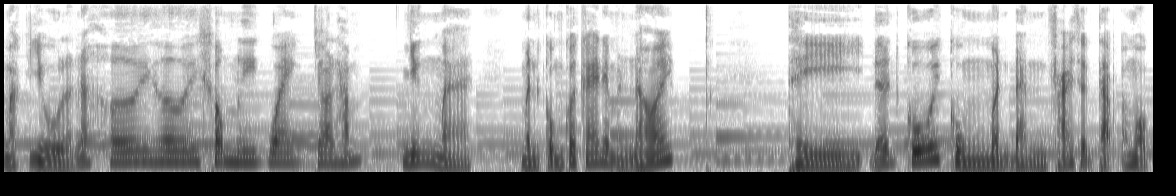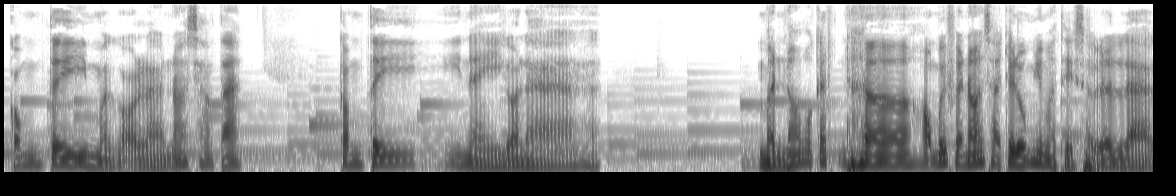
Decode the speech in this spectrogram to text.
Mặc dù là nó hơi hơi không liên quan cho lắm nhưng mà mình cũng có cái để mình nói. Thì đến cuối cùng mình đành phải thực tập ở một công ty mà gọi là nó sao ta? Công ty này gọi là mình nói một cách uh, không biết phải nói sao cho đúng nhưng mà thật sự là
